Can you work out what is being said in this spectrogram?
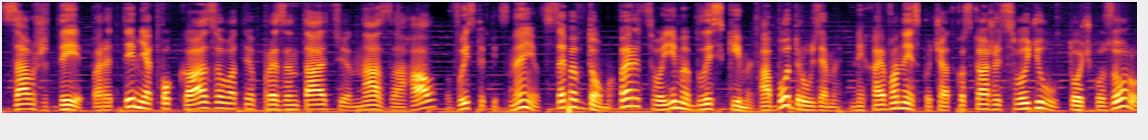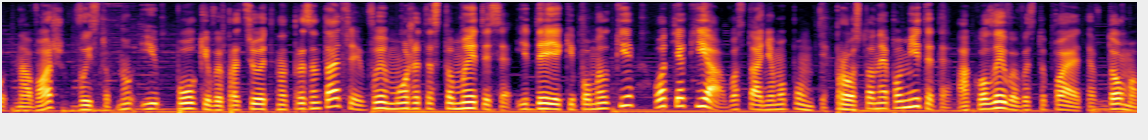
Завжди перед тим як показувати презентацію на загал, виступіть з нею в себе вдома перед своїми близькими або друзями. Нехай вони спочатку скажуть свою точку зору на ваш виступ. Ну і поки ви працюєте над презентацією, ви можете стомитися і деякі помилки, от як я в останньому пункті, просто не помітите. А коли ви виступаєте вдома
